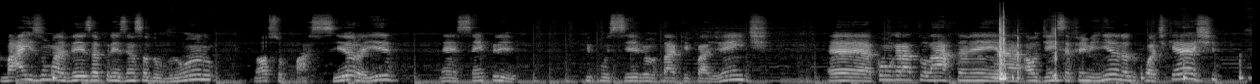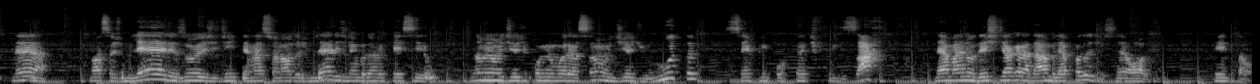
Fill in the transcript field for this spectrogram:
mais uma vez a presença do Bruno, nosso parceiro aí, né? Sempre que possível tá aqui com a gente. É, congratular também a audiência feminina do podcast, né? Nossas mulheres, hoje, Dia Internacional das Mulheres, lembrando que esse não é um dia de comemoração, é um dia de luta, sempre importante frisar, né? Mas não deixe de agradar a mulher por causa disso, né? Óbvio. Então.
